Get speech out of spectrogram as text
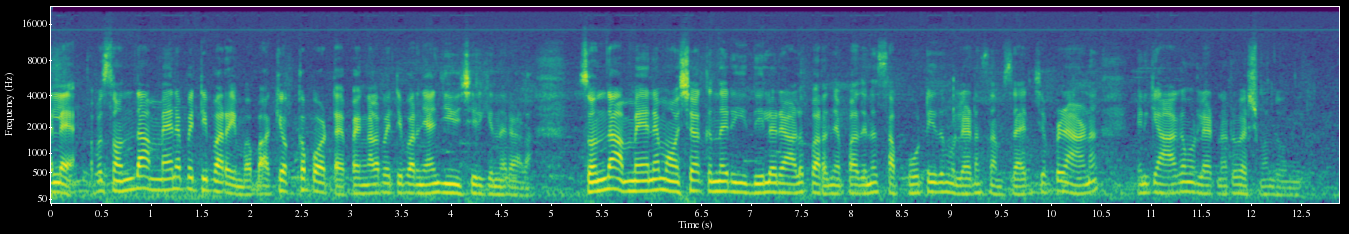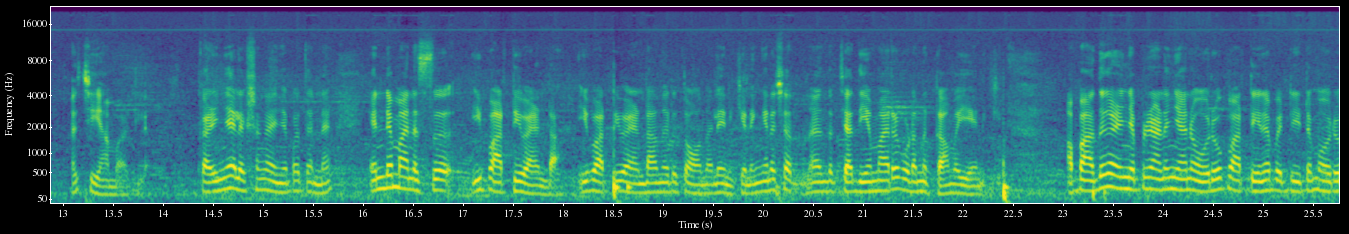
അല്ലേ? അപ്പോൾ സ്വന്തം അമ്മേനെ പറ്റി പറയുമ്പോൾ ബാക്കിയൊക്കെ പോട്ടെ പെങ്ങളെ പറ്റി പറഞ്ഞ് ഞാൻ ജീവിച്ചിരിക്കുന്ന ഒരാളാണ് സ്വന്തം അമ്മേനെ മോശമാക്കുന്ന രീതിയിൽ ഒരാൾ പറഞ്ഞപ്പോൾ അതിനെ സപ്പോർട്ട് ചെയ്ത് മുരളിയേട്ടൻ സംസാരിച്ചപ്പോഴാണ് എനിക്ക് ആകെ മുരളിയേട്ടനൊരു വിഷമം തോന്നിയത്. അത് ചെയ്യാൻ പാടില്ല. കഴിഞ്ഞ ഇലക്ഷൻ കഴിഞ്ഞപ്പോൾ തന്നെ എന്റെ മനസ്സ് ഈ പാർട്ടി വേണ്ട ഈ പാർട്ടി വേണ്ട എന്നൊരു തോന്നൽ എനിക്ക് ഇങ്ങനെ ചതിയന്മാരുടെ കൂടെ നിൽക്കാൻ വയ്യ എനിക്ക്. അപ്പോൾ അത് കഴിഞ്ഞപ്പോഴാണ് ഞാൻ ഓരോ പാർട്ടീനെ പറ്റിയിട്ടും ഓരോ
